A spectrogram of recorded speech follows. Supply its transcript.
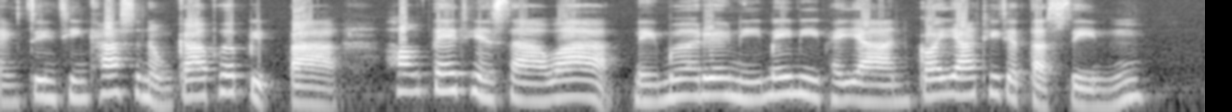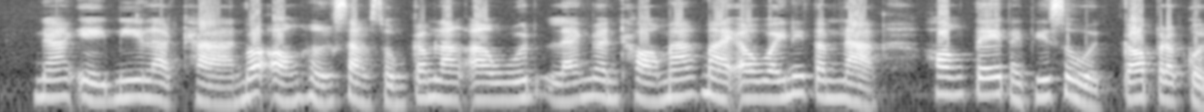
งจึงทิ้งค่าสนมก้าวเพื่อปิดปากฮ่องเต้เทียนซาว่า ในเมื่อเรื่องนี้ไม่มีพยานก็ยากที่จะตัดสิน นางเอกมีหลักฐานว่าอ๋องเหิงสั่งสมกำลังอาวุธ และเงินทองมากมายเอาไว้ในตำหนัก ห้องเต้ไปพิสูจน์ ก็ปรากฏ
